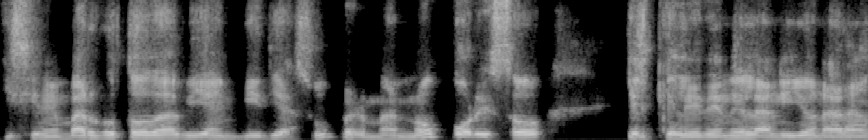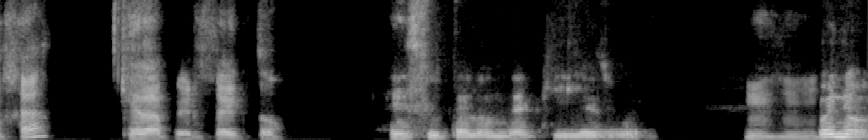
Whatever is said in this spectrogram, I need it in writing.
y sin embargo todavía envidia a Superman, ¿no? Por eso el que le den el anillo naranja queda perfecto. Es su talón de Aquiles, güey. bueno,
